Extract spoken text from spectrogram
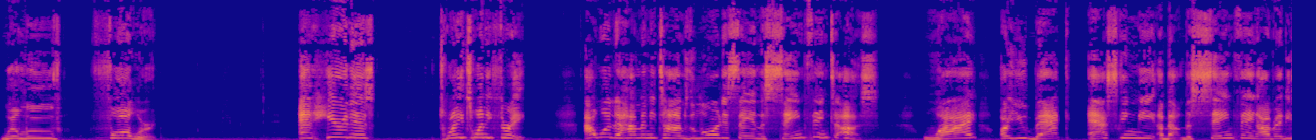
will move forward. And here it is, 2023. I wonder how many times the Lord is saying the same thing to us. Why are you back asking me about the same thing I've already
